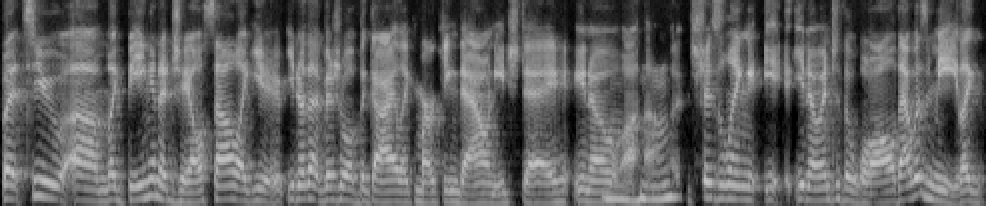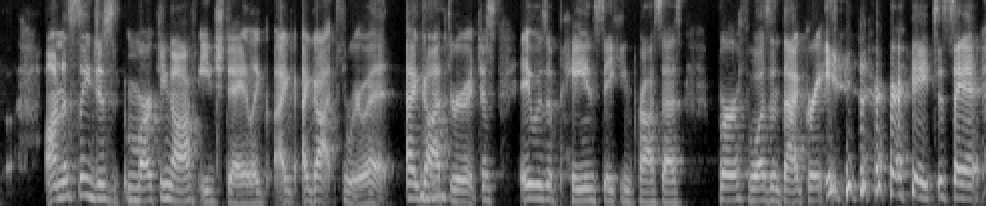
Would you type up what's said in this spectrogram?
but to um, like being in a jail cell, like you you know that visual of the guy like marking down each day, you know, uh, mm-hmm. uh, chiseling you know into the wall. That was me. Like honestly just marking off each day like i, I got through it. I got yeah. through it. Just it was a painstaking process. Birth wasn't that great either i hate to say it.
